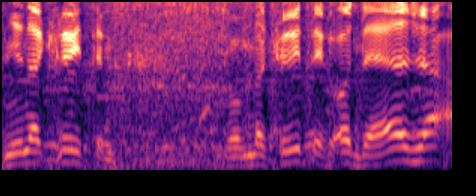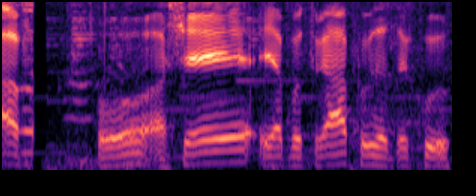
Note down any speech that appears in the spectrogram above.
не накритим. Бо в накритих одежа, а О, а ще я потрапив на таку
